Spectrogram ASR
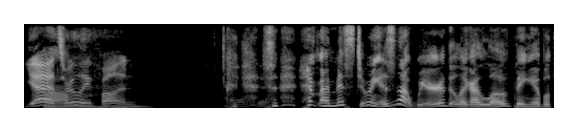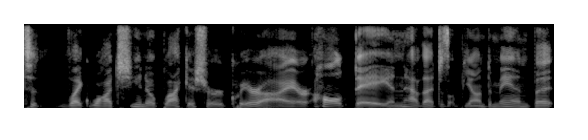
Yeah, it's really Um, fun. I it. Miss doing. it. Isn't that weird? That like I love being able to like watch you know Blackish or Queer Eye or all day and have that just be on demand, but.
